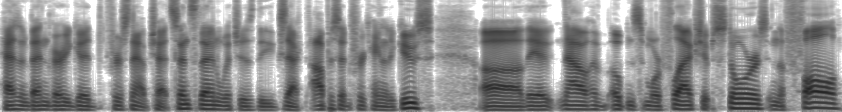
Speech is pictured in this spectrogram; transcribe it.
Hasn't been very good for Snapchat since then, which is the exact opposite for Canada Goose. Uh, they now have opened some more flagship stores in the fall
